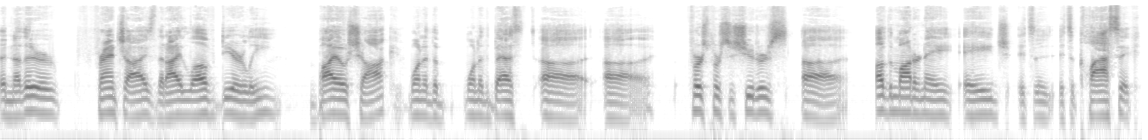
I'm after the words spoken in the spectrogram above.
another franchise that I love dearly, Bioshock, one of the one of the best uh, uh, first person shooters uh, of the modern age. It's a it's a classic.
